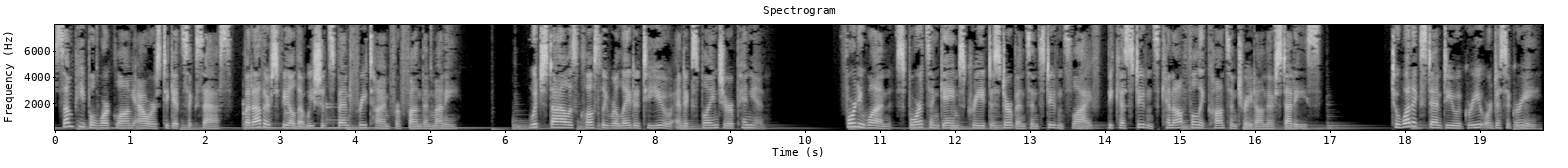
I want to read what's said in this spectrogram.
Some people work long hours to get success, but others feel that we should spend free time for fun than money. Which style is closely related to you and explains your opinion? 41. Sports and games create disturbance in students' life because students cannot fully concentrate on their studies. To what extent do you agree or disagree?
